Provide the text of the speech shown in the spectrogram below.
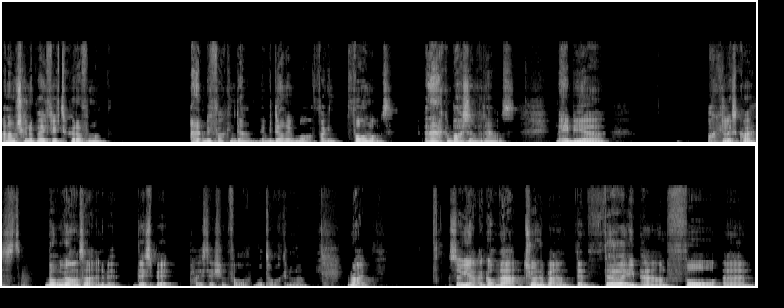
And I'm just going to pay 50 quid off a month and it'll be fucking done. It'll be done in what fucking four months, and then I can buy something else, maybe a Oculus Quest. But we'll go on to that in a bit. This bit, PlayStation Four, we're talking about, right? So yeah, I got that two hundred pound, then thirty pound for um,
